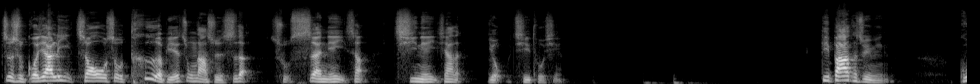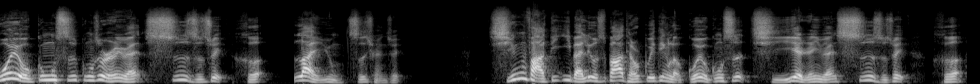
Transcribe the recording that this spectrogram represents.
致使国家利益遭受特别重大损失的，处三年以上七年以下的有期徒刑。第八个罪名。国有公司工作人员失职罪和滥用职权罪，刑法第一百六十八条规定了国有公司企业人员失职罪和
